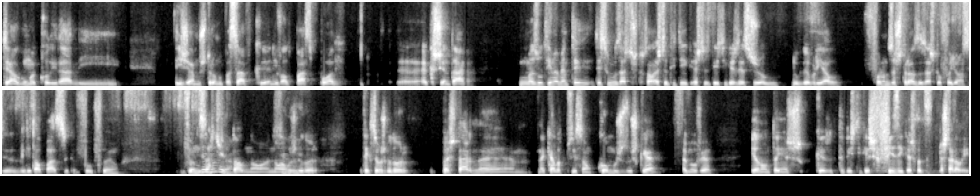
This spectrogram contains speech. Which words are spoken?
tem alguma qualidade e, e já mostrou no passado que a nível de passe pode uh, acrescentar, mas ultimamente tem, tem sido um desastre total. As estatísticas, as estatísticas desse jogo, do Gabriel, foram desastrosas. Acho que ele falhou 20 e tal passos. Foi, foi um, foi um desastre total. Não, não é um jogador. Tem que ser um jogador para estar na, naquela posição como Jesus quer, a meu ver, ele não tem as características físicas para, para estar ali.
